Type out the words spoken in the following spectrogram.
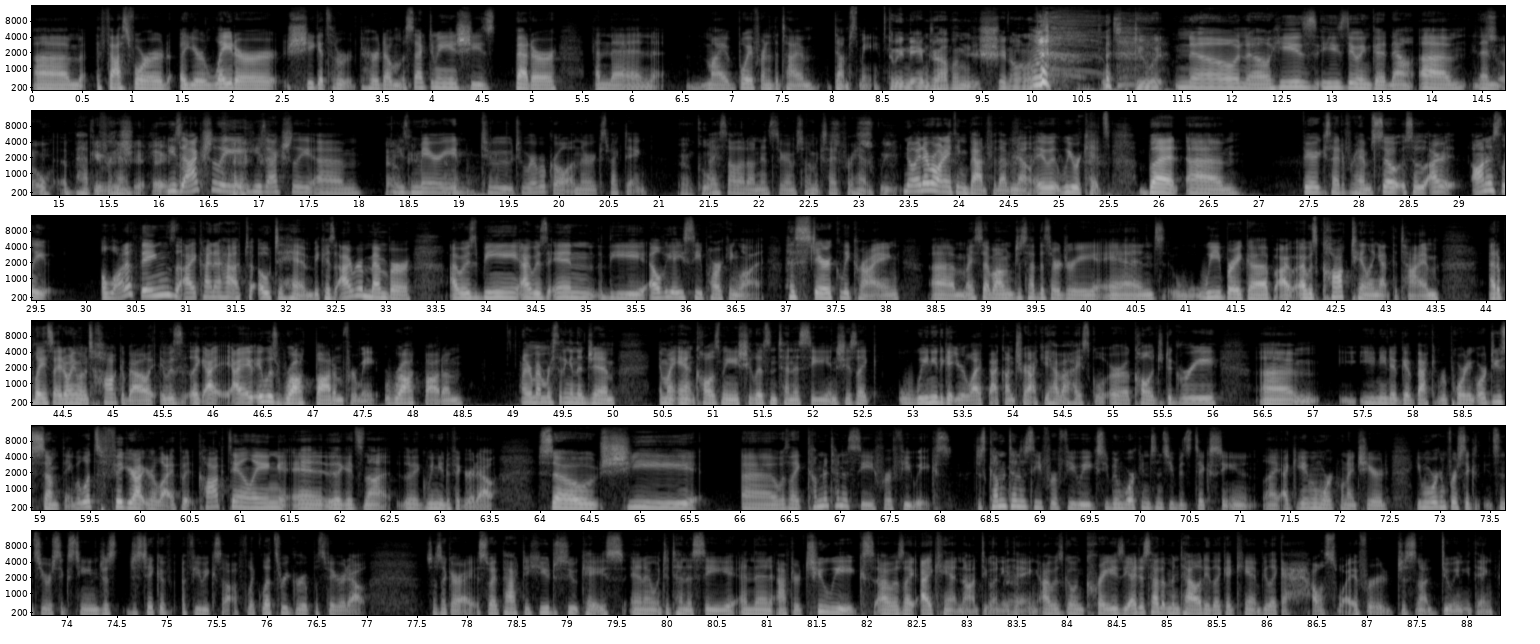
Um, fast forward a year later, she gets her, her double mastectomy. She's better. And then my boyfriend at the time dumps me. Do we name drop him and just shit on him? Let's do it. No, no, he's he's doing good now. Um, and So? I'm happy Gives for a him. shit. There you He's go. actually he's actually um he's Okay. married to to a rebel girl and they're expecting. Oh, cool. I saw that on Instagram, so I'm excited for him. Sweet. No, I never want anything bad for them. No, it, we were kids, but um, very excited for him. So, so I honestly, a lot of things I kind of have to owe to him because I remember I was being, I was in the LVAC parking lot, hysterically crying. Um, my stepmom just had the surgery, and we break up. I, I was cocktailing at the time. At a place I don't even want to talk about. It was like I, I it was rock bottom for me. Rock bottom. I remember sitting in the gym and my aunt calls me. She lives in Tennessee and she's like, We need to get your life back on track. You have a high school or a college degree. Um, you need to get back in reporting or do something, but let's figure out your life. But cocktailing and like it's not like we need to figure it out. So she uh, was like, Come to Tennessee for a few weeks. Just come to Tennessee for a few weeks. You've been working since you've been 16. Like I even worked when I cheered. You've been working for six, since you were 16. Just just take a, a few weeks off. Like let's regroup. Let's figure it out. So I was like, all right. So I packed a huge suitcase and I went to Tennessee. And then after two weeks, I was like, I can't not do anything. I was going crazy. I just had that mentality like I can't be like a housewife or just not do anything.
